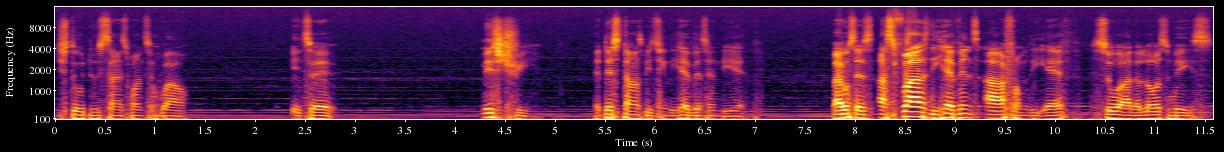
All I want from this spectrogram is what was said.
you still do science once in a while, it's a mystery, the distance between the heavens and the earth. Bible says, as far as the heavens are from the earth, so are the Lord's ways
